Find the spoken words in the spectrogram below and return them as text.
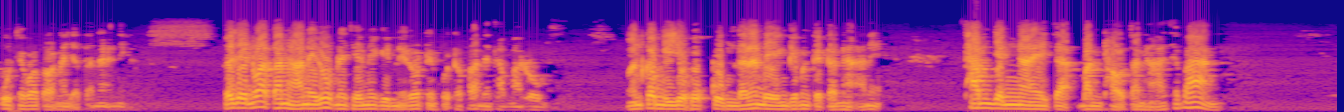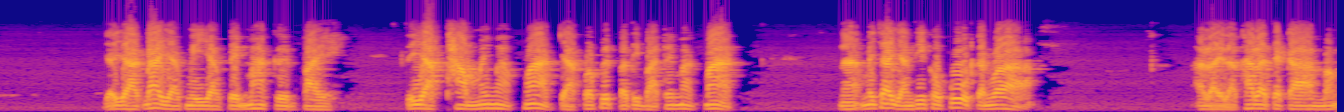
พูดเฉพาะตอนอายตนะเนี่ยเราเห็นว่าตัณหาในรูปในเชิงในกลิ่นในรสในปุถะพัฒในธรรมารมณ์มันก็มีอยู่หกกลุ่มแต่นั่นเองที่มันเกิดตัณหาเนี่ย ทำยังไงจะบรรเทาตัณหาใช่บ้าง อย่าอยากได้อยากมีอยากเป็นมากเกินไป แต่อยากทำให้มากมากอยากประพฤติปฏิบัติให้มากมากนะไม่ใช่อย่างที่เขาพูดกันว่า อะไรล่ะข้าราชการบาง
